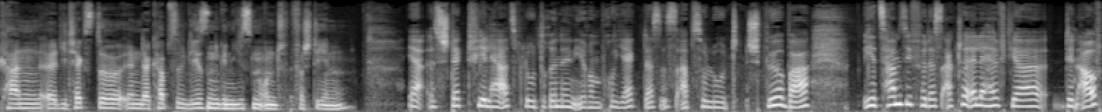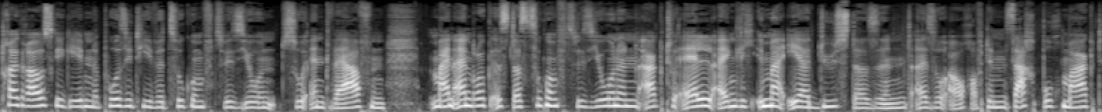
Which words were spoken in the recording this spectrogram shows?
kann äh, die Texte in der Kapsel lesen, genießen und verstehen. Ja, es steckt viel Herzblut drin in Ihrem Projekt. Das ist absolut spürbar. Jetzt haben Sie für das aktuelle Heft ja den Auftrag rausgegeben, eine positive Zukunftsvision zu entwerfen. Mein Eindruck ist, dass Zukunftsvisionen aktuell eigentlich immer eher düster sind. Also auch auf dem Sachbuchmarkt.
